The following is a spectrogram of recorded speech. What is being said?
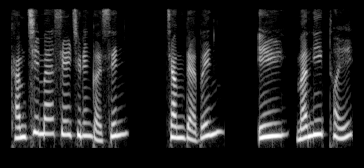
감칠맛을 주는 것은 정답은 1. 마니톨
